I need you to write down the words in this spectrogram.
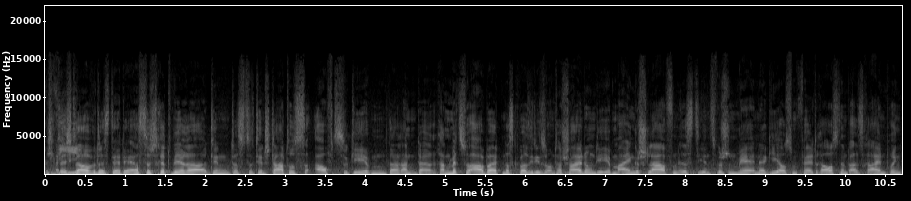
wie? Ich glaube, dass der, der erste Schritt wäre, den, das, den Status aufzugeben, daran, daran mitzuarbeiten, dass quasi diese Unterscheidung, die eben eingeschlafen ist, die inzwischen mehr Energie aus dem Feld rausnimmt als reinbringt,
